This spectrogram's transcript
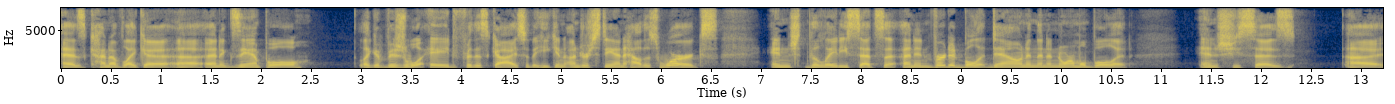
as kind of like a, a an example like a visual aid for this guy so that he can understand how this works and the lady sets a- an inverted bullet down and then a normal bullet and she says uh,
